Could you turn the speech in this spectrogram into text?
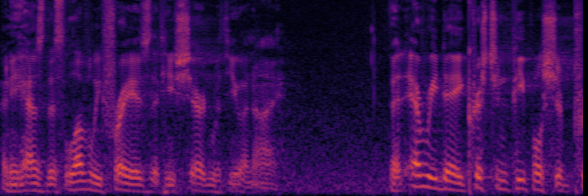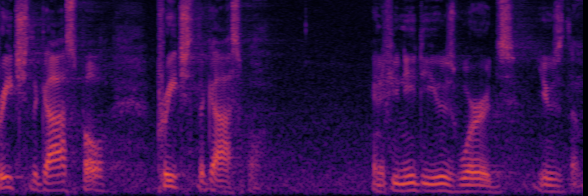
And he has this lovely phrase that he shared with you and I that every day Christian people should preach the gospel, preach the gospel. And if you need to use words, use them.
